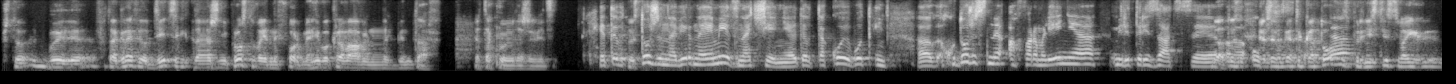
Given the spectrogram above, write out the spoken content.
что были фотографии, вот дети даже не просто в военной форме, они в окровавленных бинтах. Я такое даже видел. Это То есть... тоже, наверное, имеет значение. Это такое вот э, художественное оформление милитаризации да, то есть общества. Это, это готовность да? принести своих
